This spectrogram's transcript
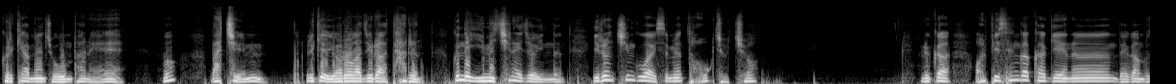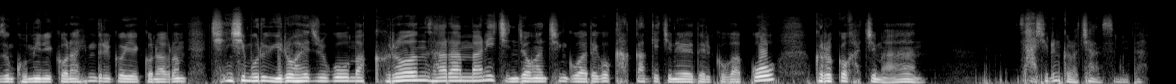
그렇게 하면 좋은 판에 어? 마침 이렇게 여러 가지가 다른 근데 이미 친해져 있는 이런 친구가 있으면 더욱 좋죠. 그러니까 얼핏 생각하기에는 내가 무슨 고민이 있거나 힘들 거 있거나 그럼 진심으로 위로해주고 막 그런 사람만이 진정한 친구가 되고 가깝게 지내야 될 것 같고 그럴 것 같지만 사실은 그렇지 않습니다.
